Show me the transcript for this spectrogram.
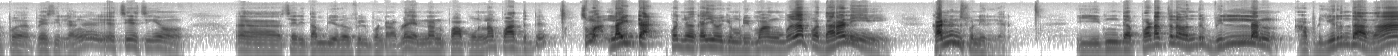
அப்போ பேசியிருக்காங்க. எஸ்சிஎஸ்சியும் சரி தம்பி ஏதோ ஃபீல் பண்ணுறாப்புல என்னன்னு பார்ப்போம்லாம் பார்த்துட்டு சும்மா லைட்டாக கொஞ்சம் கை வைக்க முடியுமாங்கும்போது அப்போ தரணி கன்வின்ஸ் பண்ணியிருக்காரு இந்த படத்தில் வந்து வில்லன் அப்படி இருந்தால் தான்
